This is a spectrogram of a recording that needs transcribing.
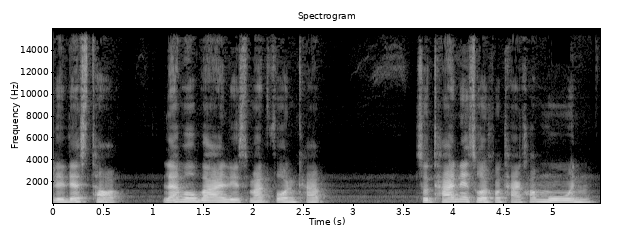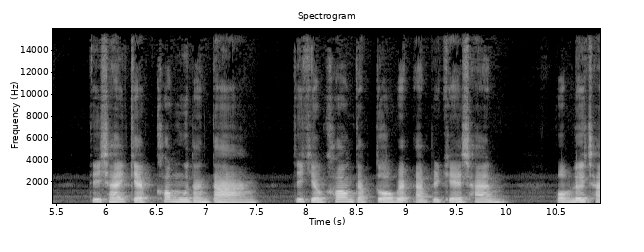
หรือ Desktop และโมบายหรือสมาร์ทโฟนครับ สุดท้ายในส่วนของฐานข้อมูล ที่ใช้เก็บข้อมูลต่างๆ ที่เกี่ยวข้องกับตัวเว็บแอปพลิเคชัน ผมเลือกใช้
